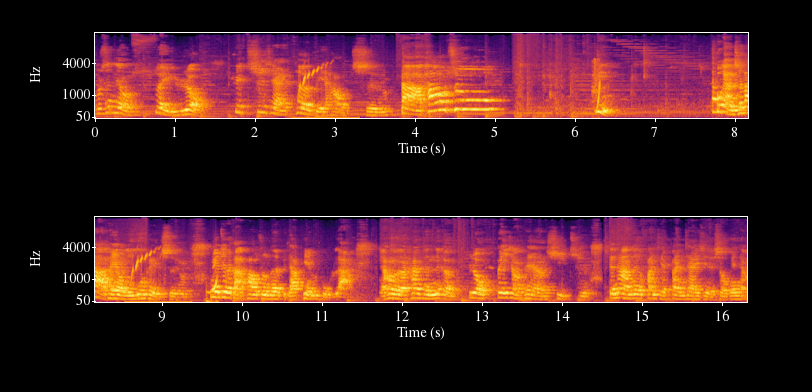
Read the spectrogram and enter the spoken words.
不是那种碎肉，所以吃起来特别好吃。打抛出，不敢吃辣的朋友，一定可以吃，因为这个打泡猪呢比较偏不辣，然后呢它的那个肉非常非常细致，跟它的那个番茄拌在一起的时候，我跟你讲，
